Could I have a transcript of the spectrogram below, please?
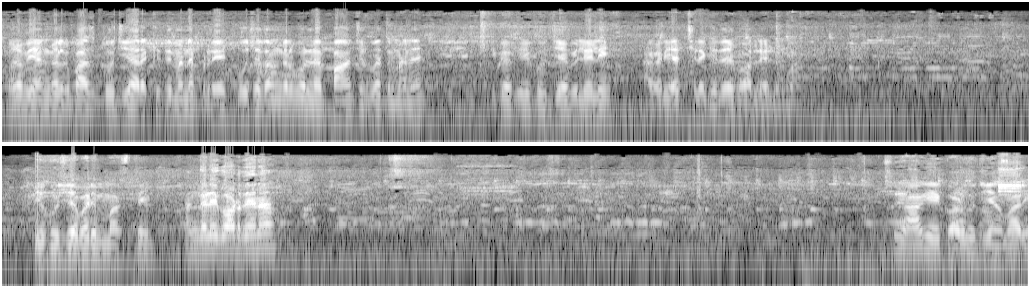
और अभी अंकल के पास गुजिया रखी थी, मैंने रेट पूछा तो अंकल बोल रहे पाँच रुपये तो मैंने एक एक गुजिया भी ले ली। अगर ये अच्छी लगी तो एक और ले लूँगा। ये गुजिया बड़ी मस्त थी। अंकल एक और देना। तो आगे एक और गुजिया हमारी।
